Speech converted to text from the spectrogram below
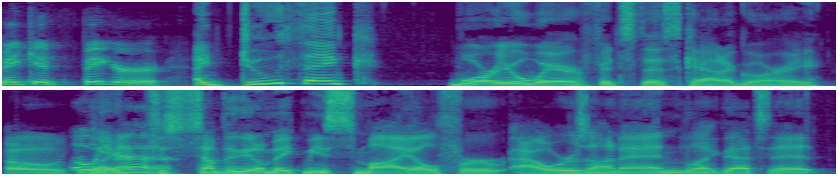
make it bigger. I do think WarioWare fits this category. Oh, Oh, like yeah. just something that'll make me smile for hours on end. Like that's it.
